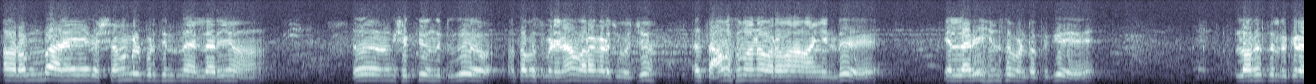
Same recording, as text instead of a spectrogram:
அவன் ரொம்ப அநேக சிரமங்கள் படுத்திட்டு இருந்தான் எல்லாரையும். ஏதோ எனக்கு சக்தி வந்துட்டுது. தபஸ் பண்ணினா வரம் கிடைச்சு வச்சு அது தாமசமான வரவனா வாங்கிட்டு எல்லாரையும் ஹிம்சை பண்றதுக்கு லோகத்தில் இருக்கிற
